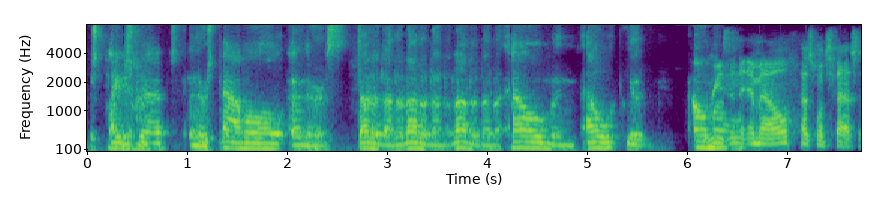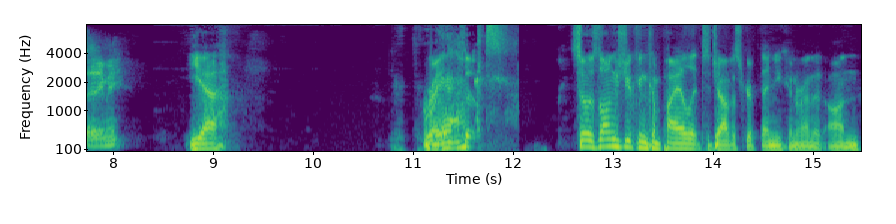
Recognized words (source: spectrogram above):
There's TypeScript and there's Babel and there's da da da da da da da da da da Elm and Elk and Elm. Reason ML. That's what's fascinating me. Yeah. Right. So, so, as long as you can compile it to JavaScript, then you can run it on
